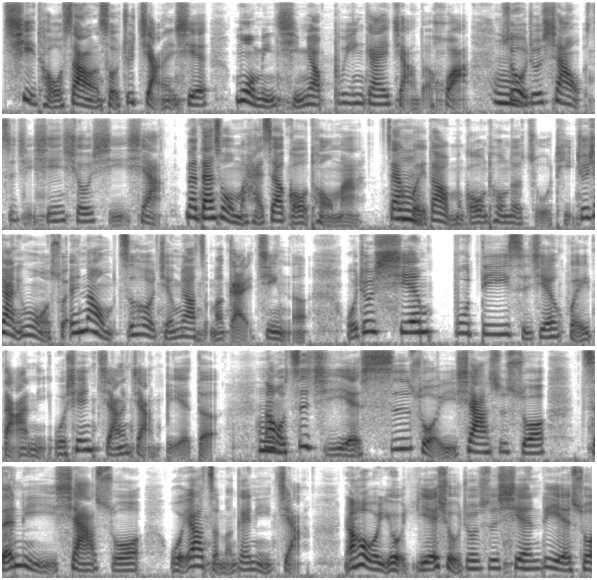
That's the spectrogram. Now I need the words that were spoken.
气头上的时候就讲一些莫名其妙不应该讲的话，所以我就向我自己先休息一下。那但是我们还是要沟通嘛。再回到我们沟通的主题，就像你问我说：“哎，那我们之后节目要怎么改进呢？”我就先不第一时间回答你，我先讲讲别的。那我自己也思索一下，是说整理一下，说我要怎么跟你讲。然后我有也许就是先列说：“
